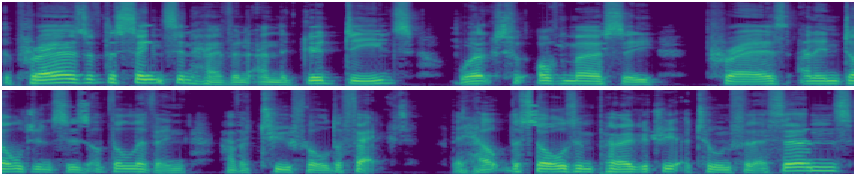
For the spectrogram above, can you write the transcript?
The prayers of the saints in heaven and the good deeds, works of mercy, prayers, and indulgences of the living have a twofold effect. They help the souls in purgatory atone for their sins,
